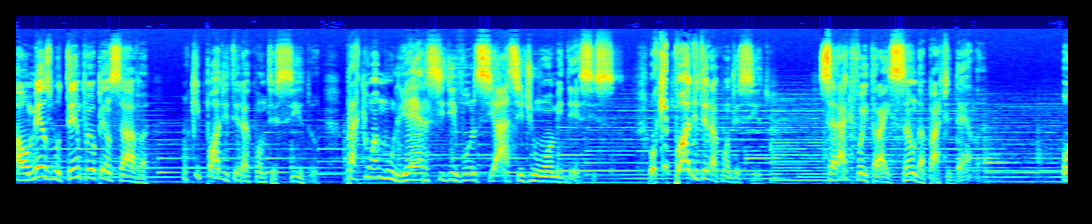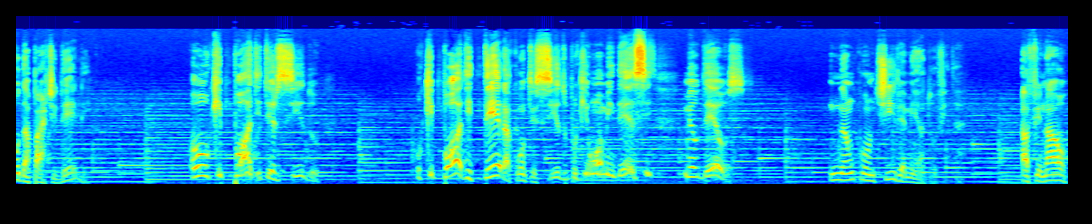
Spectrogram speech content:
Ao mesmo tempo eu pensava: o que pode ter acontecido para que uma mulher se divorciasse de um homem desses? O que pode ter acontecido? Será que foi traição da parte dela? Ou da parte dele? Ou o que pode ter sido? O que pode ter acontecido? Porque um homem desse, meu Deus, não contive a minha dúvida. Afinal,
